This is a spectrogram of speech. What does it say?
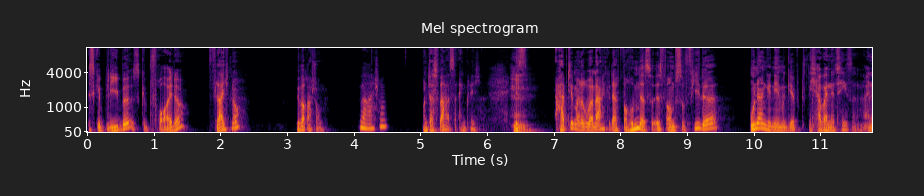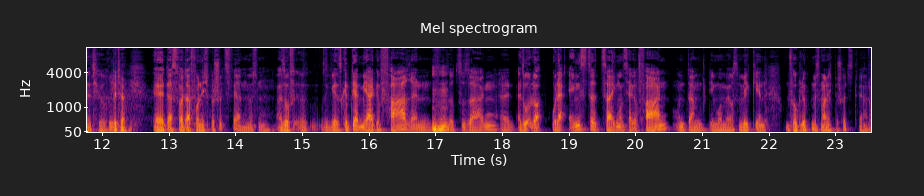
Es gibt Liebe, es gibt Freude. Vielleicht noch Überraschung. Überraschung. Und das war es eigentlich. Hm. Ist- Habt ihr mal darüber nachgedacht, warum das so ist, warum es so viele Unangenehme gibt? Ich habe eine These, eine Theorie. Bitte. Äh, dass wir davor nicht beschützt werden müssen. Also äh, es gibt ja mehr Gefahren Mhm. sozusagen. Äh, also oder, oder Ängste zeigen uns ja Gefahren und dann dem wollen wir aus dem Weg gehen. Und vor Glück müssen wir nicht beschützt werden.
